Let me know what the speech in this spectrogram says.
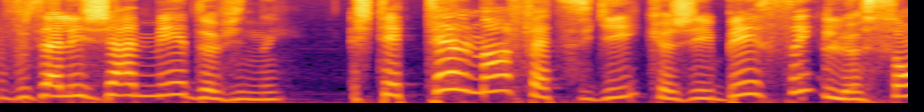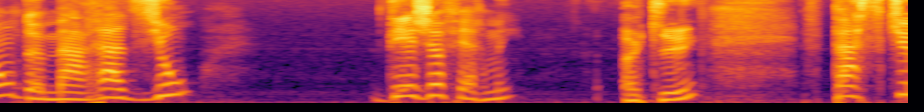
vous allez jamais deviner. J'étais tellement fatiguée que j'ai baissé le son de ma radio déjà fermée OK. parce que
